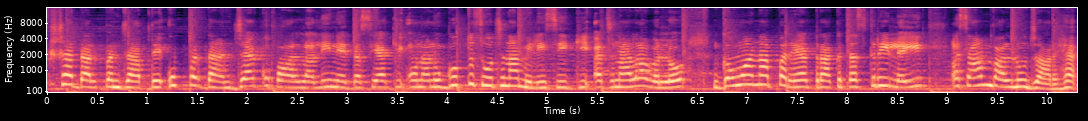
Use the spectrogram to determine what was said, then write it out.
ਰਕਸ਼ਾ ਦਲ ਪੰਜਾਬ ਦੇ ਉਪ ਪ੍ਰਧਾਨ ਜੈ ਗੋਪਾਲ ਲਾਲੀ ਨੇ ਦੱਸਿਆ ਕਿ ਉਹਨਾਂ ਨੂੰ ਗੁਪਤ ਸੂਚਨਾ ਮਿਲੀ ਸੀ ਕਿ ਅਜਨਾਲਾ ਵੱਲੋਂ ਗਊਆਂ ਨਾਲ ਭਰਿਆ ਟਰੱਕ ਤਸਕਰੀ ਲਈ ਅਸਾਮ ਵੱਲ ਨੂੰ ਜਾ ਰਿਹਾ ਹੈ।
